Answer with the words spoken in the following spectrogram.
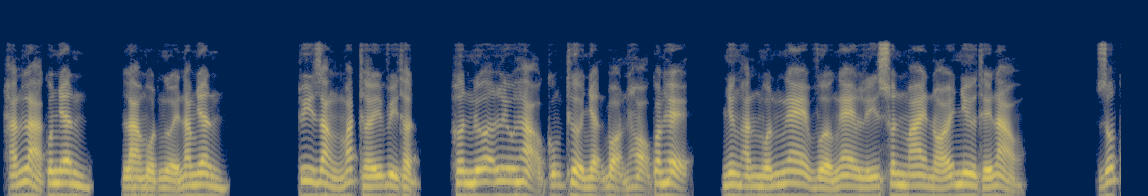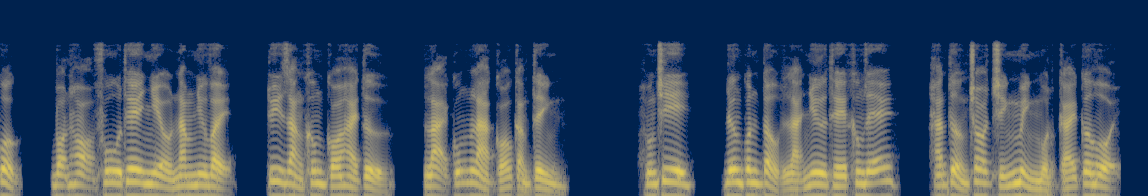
hắn là quân nhân, là một người nam nhân. Tuy rằng mắt thấy vì thật, hơn nữa Lưu Hạo cũng thừa nhận bọn họ quan hệ, nhưng hắn muốn nghe vừa nghe Lý Xuân Mai nói như thế nào. Rốt cuộc, bọn họ phu thê nhiều năm như vậy, tuy rằng không có hài tử, lại cũng là có cảm tình. Huống chi, đương quân tẩu là như thế không dễ, hắn tưởng cho chính mình một cái cơ hội,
